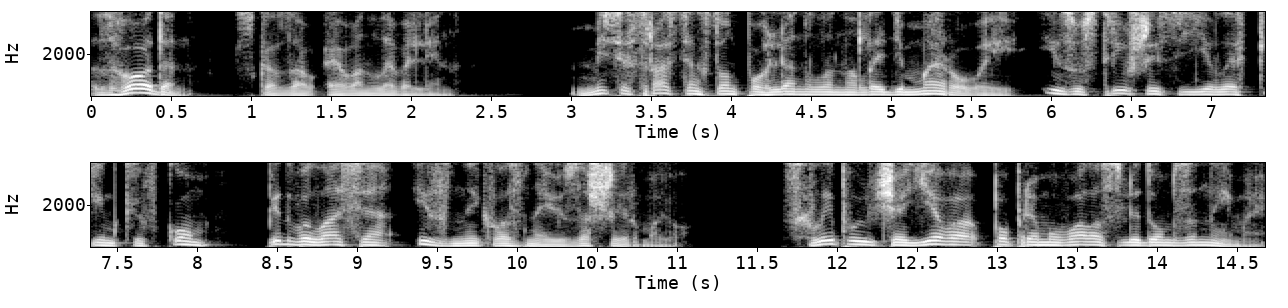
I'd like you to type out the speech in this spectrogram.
Згоден, сказав Еван Левелін. Місіс Растінгтон поглянула на леді Меровей і, зустрівшись її легким кивком, підвелася і зникла з нею за ширмою. Схлипуюча Єва попрямувала слідом за ними.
